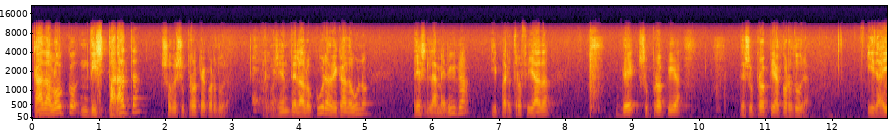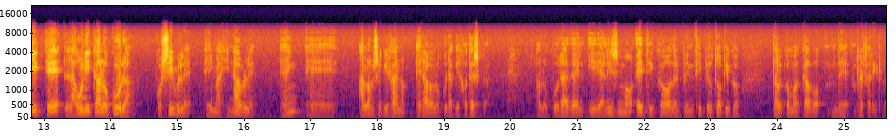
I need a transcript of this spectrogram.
Cada loco disparata sobre su propia cordura. Por consiguiente, la locura de cada uno es la medida hipertrofiada de su propia, de su propia cordura. Y de ahí que la única locura posible e imaginable en eh, Alonso Quijano era la locura quijotesca, la locura del idealismo ético o del principio utópico, tal como acabo de referirlo.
